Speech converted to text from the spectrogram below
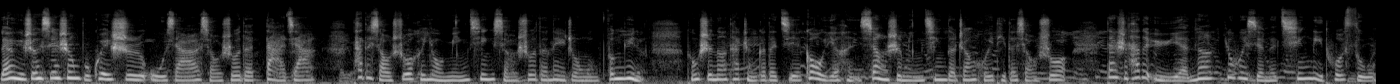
梁羽生先生不愧是武侠小说的大家，他的小说很有明清小说的那种风韵，同时呢，他整个的结构也很像是明清的章回体的小说，但是他的语言呢，又会显得清丽脱俗，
